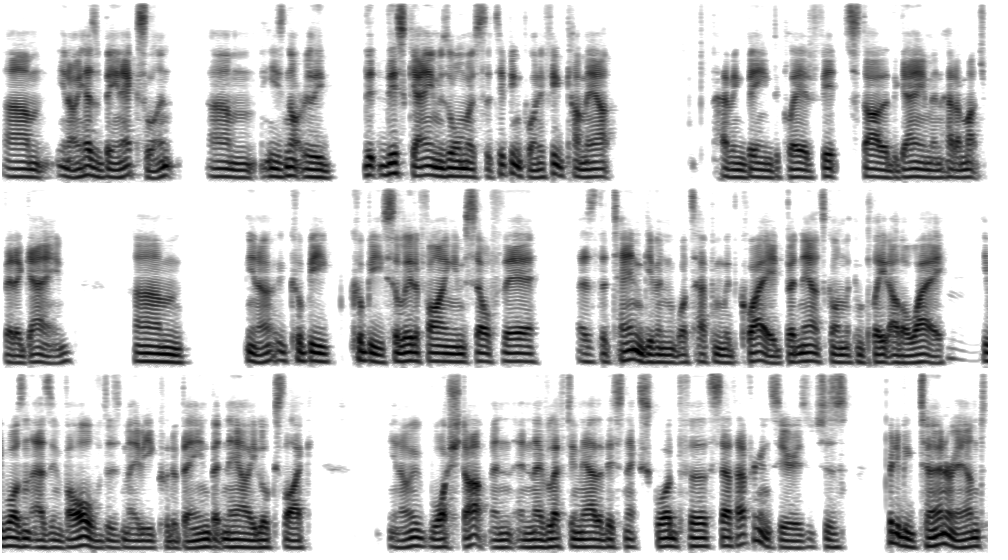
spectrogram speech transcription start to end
um, you know he hasn't been excellent. Um, he's not really. Th- this game is almost the tipping point. If he'd come out having been declared fit, started the game, and had a much better game, um, you know, it could be could be solidifying himself there as the 10 given what's happened with Quade but now it's gone the complete other way he wasn't as involved as maybe he could have been but now he looks like you know, washed up and, and they've left him out of this next squad for the South African series, which is pretty big turnaround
